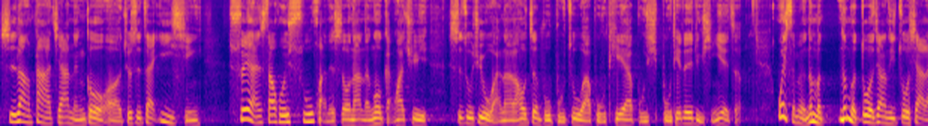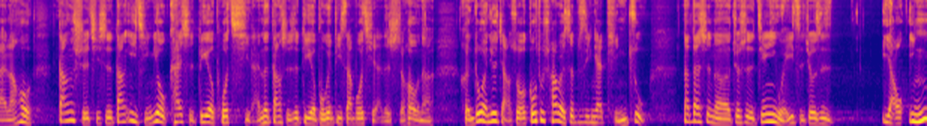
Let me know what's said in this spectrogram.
是让大家能够呃就是在疫情虽然稍微舒缓的时候呢，能够赶快去四处去玩啊，然后政府补助啊、补贴啊、补补贴这些旅行业者。为什么有那么那么多这样子做下来？然后当时其实当疫情又开始第二波起来，那当时是第二波跟第三波起来的时候呢，很多人就讲说，Go to Travel 是不是应该停住？那但是呢，就是菅义伟一直就是咬硬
